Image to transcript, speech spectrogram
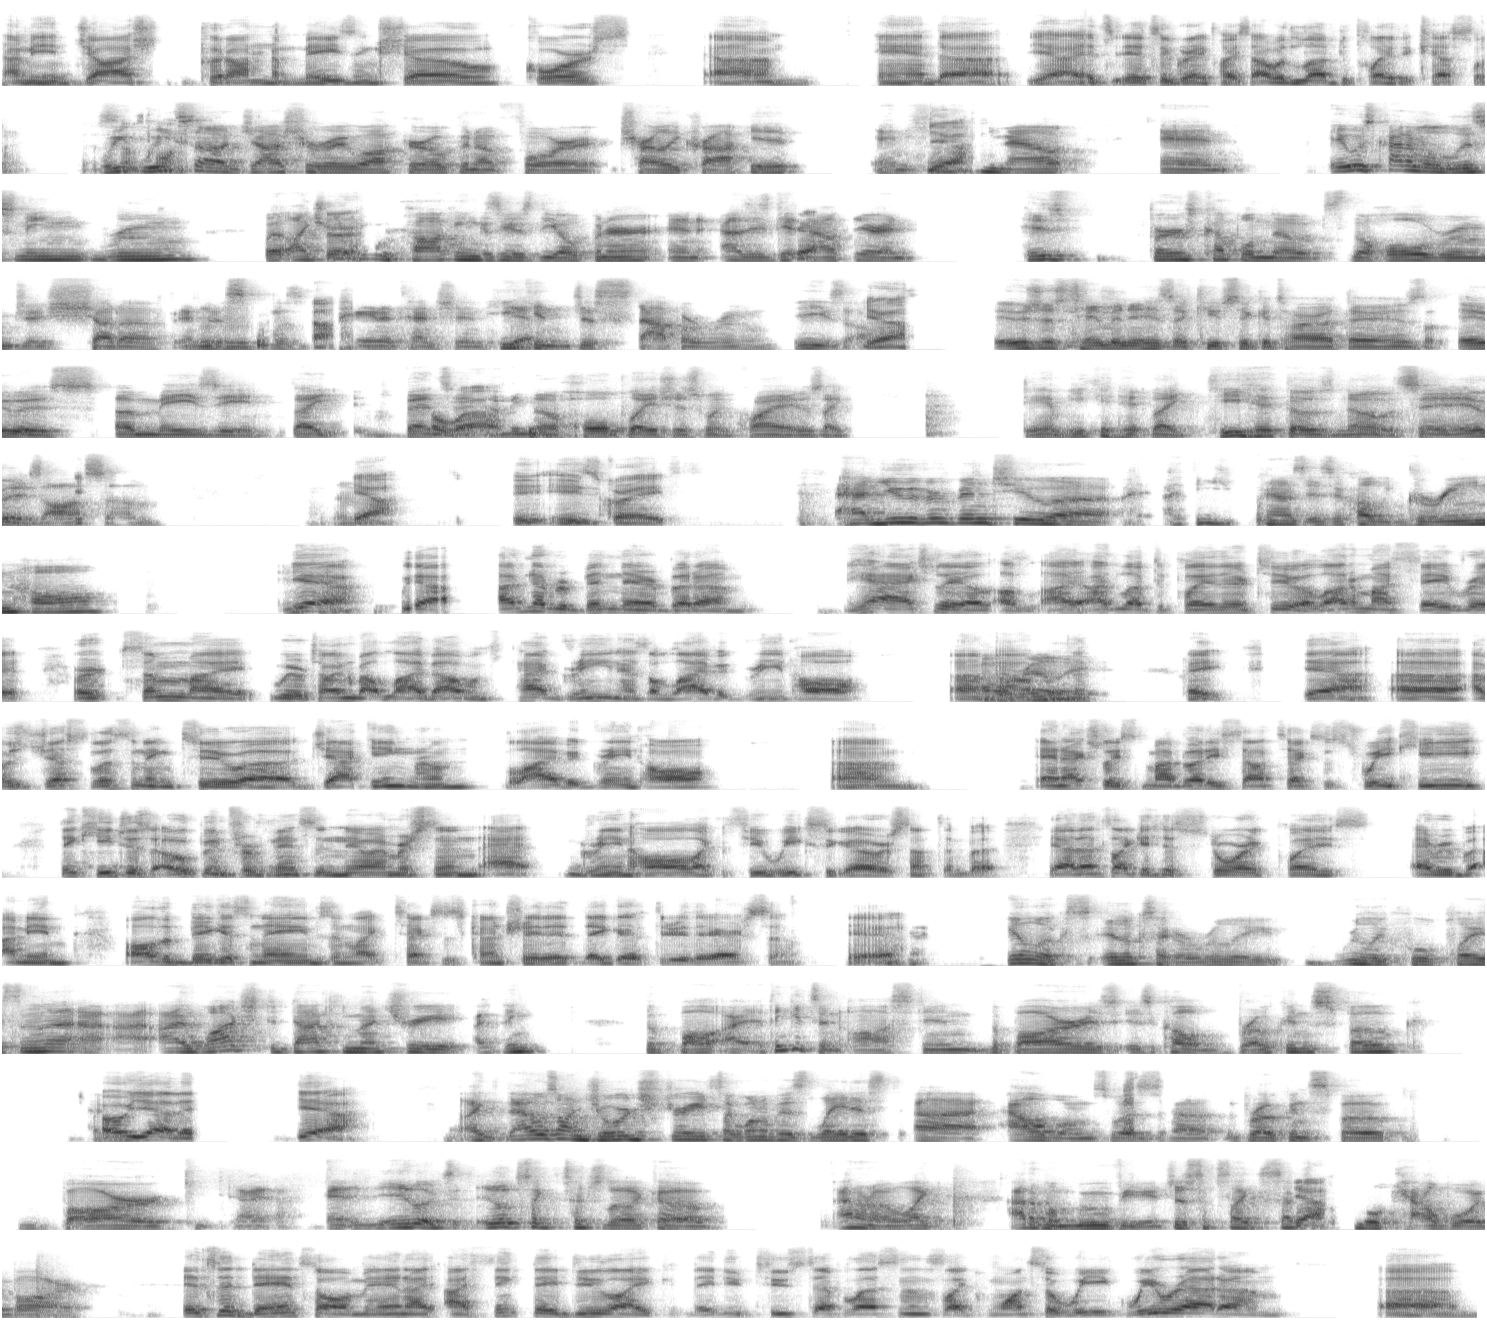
I mean, Josh put on an amazing show, of course. Um, and uh, yeah, it's it's a great place. I would love to play the Kessler. We, we saw Joshua Ray Walker open up for Charley Crockett, and he Yeah. came out, and it was kind of a listening room, but like Sure. people were talking because he was the opener, and as he's getting Yeah. out there, and his first couple notes, the whole room just shut up and just was Yeah. paying attention. He Yeah. can just stop a room. He's awesome. Yeah. It was just him and his acoustic guitar out there. And it was it was amazing. Like Ben Oh, said, wow. I mean, the whole place just went quiet. It was like, damn, he can hit like he hit those notes, and it was awesome. Yeah, he, he's great. Have you ever been to? Uh, I think you pronounce is it called Gruene Hall? Yeah, yeah. I've never been there, but um, yeah, actually, I, I, I'd love to play there too. A lot of my favorite, or some of my, we were talking about live albums. Pat Green has a live at Gruene Hall. Um, Oh, really? that-? Yeah. Uh, I was just listening to uh, Jack Ingram live at Gruene Hall. Um, and actually, my buddy South Texas Tweak, he, I think he just opened for Vincent Neil Emerson at Gruene Hall like a few weeks ago or something. But yeah, that's like a historic place. Everybody, I mean, all the biggest names in like Texas country that they go through there. So yeah, it looks it looks like a really really cool place. And then I, I- watched a documentary. I think the bar. I think it's in Austin. The bar is is called Broken Spoke. Have oh yeah, they, yeah, like that was on George Strait's like one of his latest uh, albums was uh, the Broken Spoke Bar. I- And it looks it looks like such like a I don't know like out of a movie. It just looks like such Yeah. a cool cowboy bar. it's a dance hall, man. I, I think they do like they do two step lessons like once a week. We were at um uh,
